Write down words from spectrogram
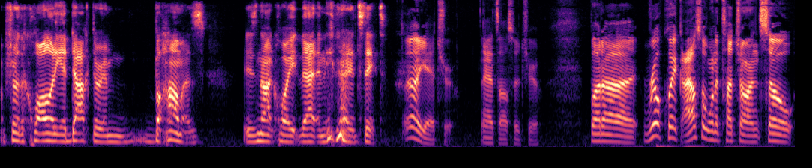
I'm sure the quality of doctor in Bahamas is not quite that in the United States. Oh yeah, true. That's also true. But uh real quick, I also want to touch on so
